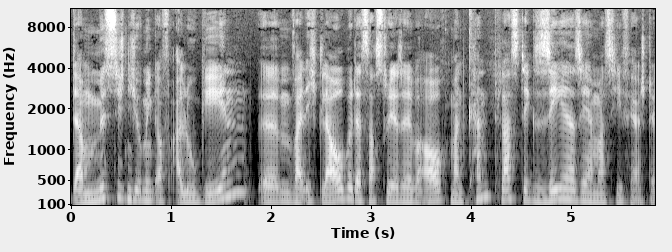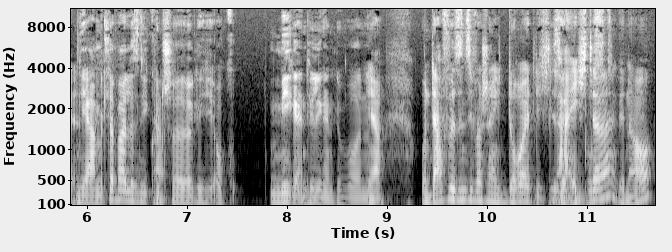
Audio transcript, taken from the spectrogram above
da müsste ich nicht unbedingt auf Alu gehen, ähm, weil ich glaube, das sagst du ja selber auch, man kann Plastik sehr, sehr massiv herstellen. Ja, mittlerweile sind die Kunststoffe wirklich auch mega intelligent geworden. Ja, und dafür sind sie wahrscheinlich deutlich leichter, robust. genau.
